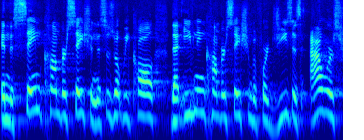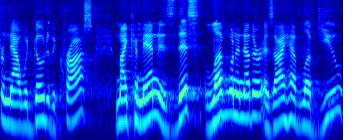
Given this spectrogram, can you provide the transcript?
In the same conversation, this is what we call that evening conversation before Jesus, hours from now, would go to the cross. My commandment is this love one another as I have loved you.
